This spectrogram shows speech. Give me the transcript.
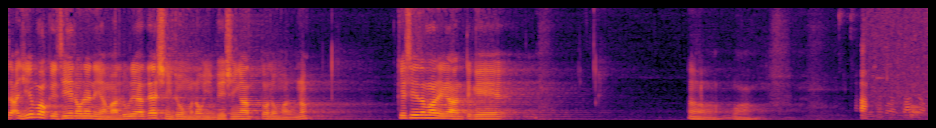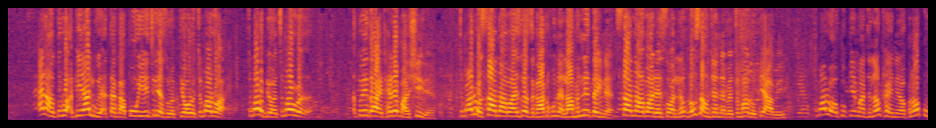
ဒါအရေးပေါ်ကိစ္စရေးလုပ်တဲ့နေရာမှာလူတွေအသက်ရှင်တော့မလုပ်ရင်ဘယ်ရှင်ကတော့လုံးမှာလို့နော်ကိစ္စရေးသမားတွေကတကယ်အော်ဝါအဲ့တော့သူတို့အပြင်ကလူရဲ့အသက်ကပိုရေးကြည့်ရဆိုတော့ပြောတော့ကျမတို့ကကျမတို့ပြောကျမတို့အသွေးသားတွေထဲထဲမှာရှိတယ် ကျမတို့စာနာပါတယ်ဆိုတဲ့စကားတစ်ခုနဲ့လာမနစ်သိမ့်နဲ့စာနာပါတယ်ဆိုတာလုံလုံဆောင်ချက်နဲ့ပဲကျမတို့ပြပေးကျမတို့အခုပြင်မှာဒီလောက်ထိုင်နေတော့ဘယ်လောက်ပူ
